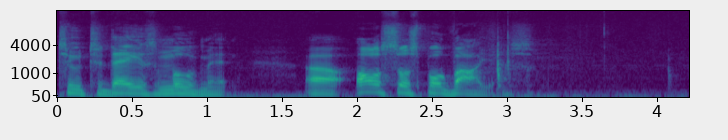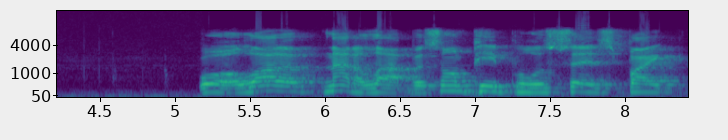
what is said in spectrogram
to today's movement, uh, also spoke volumes. Well, a lot of, not a lot, but some people said, Spike,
